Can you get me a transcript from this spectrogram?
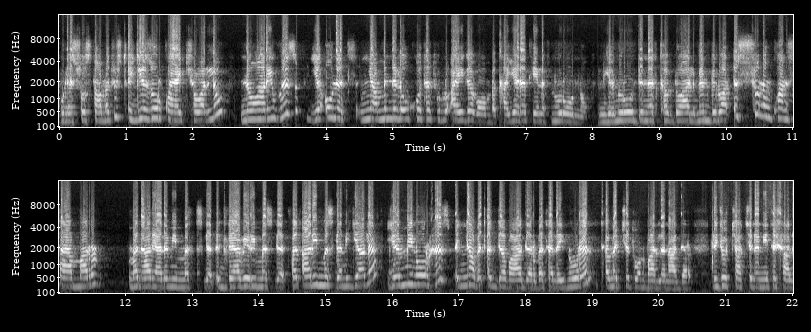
ሁለት ሶስት አመት ውስጥ እየዞርኩ አያቸዋለሁ። ነዋሪው ህዝብ የእውነት እኛ የምንለው ኮተት ሁሉ አይገባውም። በቃ የዕለት የዕለት ኑሮውን ነው። የኑሮ ውድነት ከብደዋል፣ ምን ብሏል፣ እሱን እንኳን ሳያማርር መድኃኒዓለም ይመስገን፣ እግዚአብሔር ይመስገን፣ ፈጣሪ ይመስገን እያለ የሚኖር ህዝብ እኛ በጠገበ ሀገር በተለይ ኖረን ተመችቶን ባለን ሀገር ልጆቻችንን የተሻለ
